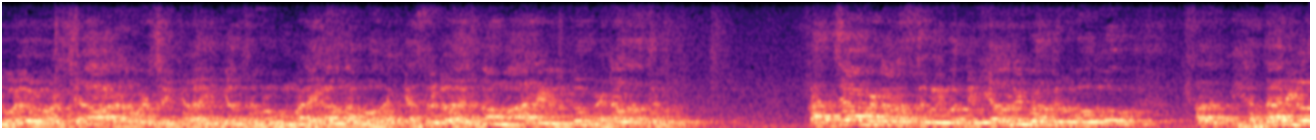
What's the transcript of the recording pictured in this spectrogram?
ಏಳೇಳು ವರ್ಷ ಆರು ವರ್ಷ ಕೆಳಗಿನ ಕೆಲಸಗಳು, ಮಳೆಗಾಲದಲ್ಲಿ ಹೋದ ಕೆಸರುಗಳಾಗಿ ನಾವು ಮಾಡಿರೋದು ಮೆಟಲ್ ರಸ್ತೆಗಳು ಕಚ್ಚಾ ಮೆಟಲ್ ರಸ್ತೆಗಳು ಇವತ್ತು ನಿಮ್ಗೆ ಎಲ್ರಿಗೂ ಗೊತ್ತಿರ್ಬೋದು, ಸರ್, ಹೆದ್ದಾರಿಗಳ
